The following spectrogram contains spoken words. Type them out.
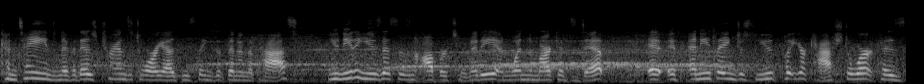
contained. And if it is transitory, as these things have been in the past, you need to use this as an opportunity. And when the markets dip, if anything, just you put your cash to work because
